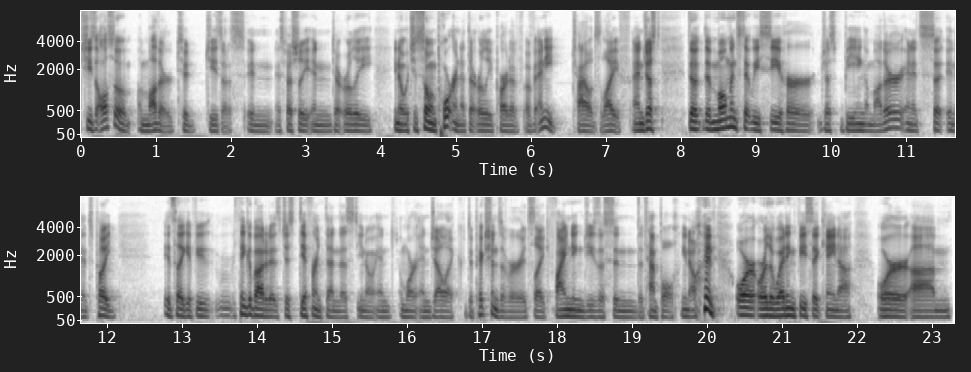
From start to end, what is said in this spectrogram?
she's also a mother to Jesus in especially in the early you know which is so important at the early part of, of any child's life and just the the moments that we see her just being a mother and it's and it's probably it's like if you think about it as just different than this, you know, and more angelic depictions of her. It's like finding Jesus in the temple, you know, and, or or the wedding feast at Cana, or um,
